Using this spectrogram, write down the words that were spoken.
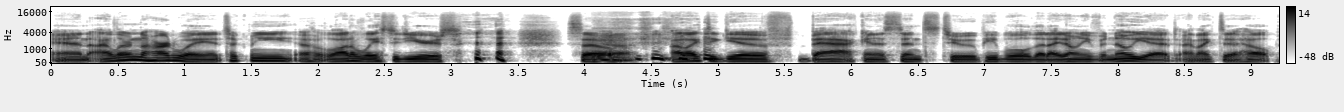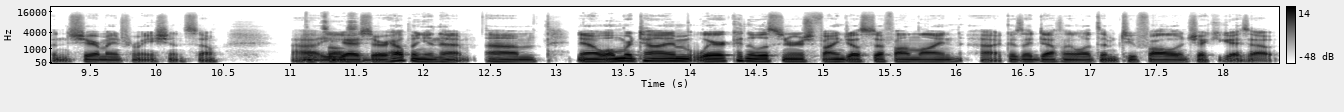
And I learned the hard way. It took me a lot of wasted years. so Yeah. I like to give back in a sense to people that I don't even know yet. I like to help and share my information. So uh, That's you guys are helping in that. Um, now, one more time, where can the listeners find y'all stuff online? Because I definitely want them to follow and check you guys out.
